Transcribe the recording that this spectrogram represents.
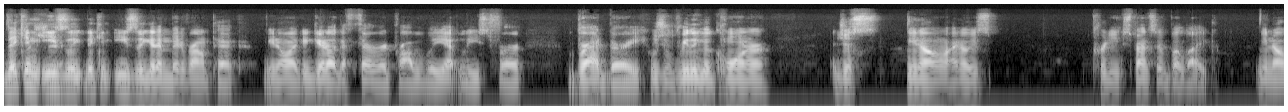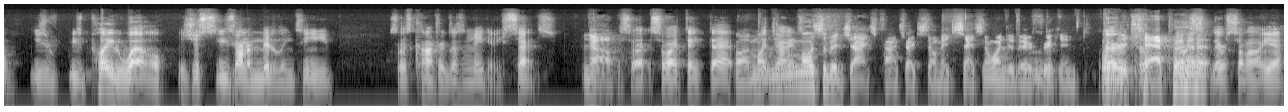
They can easily, they can easily get a mid round pick. You know, I can get like a third probably at least for Bradberry, who's a really good corner. Just you know, I know he's pretty expensive, but like you know, he's he's played well. It's just he's on a middling team, so his contract doesn't make any sense. No. So, so I think that well, mo- Giants, most of the Giants' contracts don't make sense. No wonder they're freaking over the cap. they, were, they were somehow, yeah,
